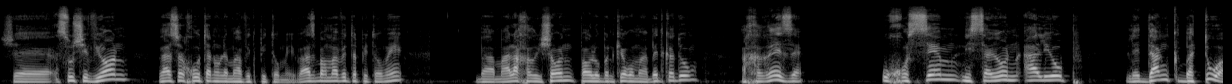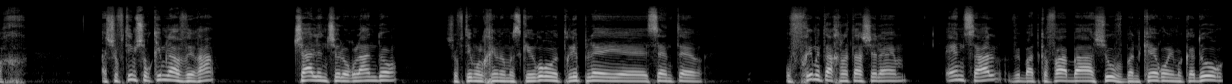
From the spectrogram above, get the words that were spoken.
שעשו שוויון, ואז שלחו אותנו למוות פתאומי. ואז במוות הפתאומי, במהלך הראשון, פאולו בנקרו מאבד כדור, אחרי זה הוא חוסם ניסיון alley-oop ל dunk בטוח. השופטים שורקים לעבירה, challenge של אורלנדו, שופטים הולכים למזכירות, replay center, הופכים את ההחלטה שלהם, אין סל, ובהתקפה הבאה, שוב, בנקרו עם הכדור,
